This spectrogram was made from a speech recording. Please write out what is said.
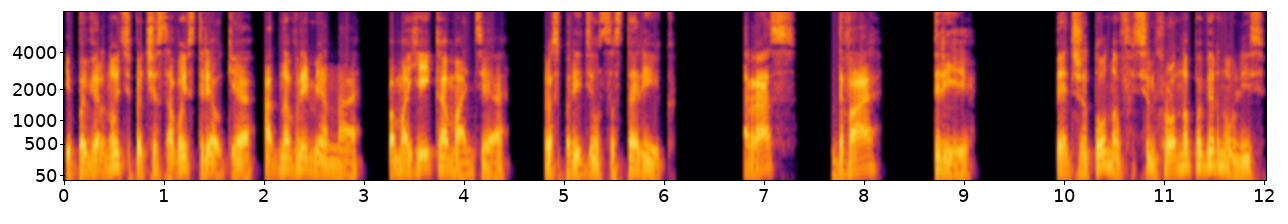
и повернуть по часовой стрелке одновременно, по моей команде, распорядился старик. Раз, два, три. Пять жетонов синхронно повернулись,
